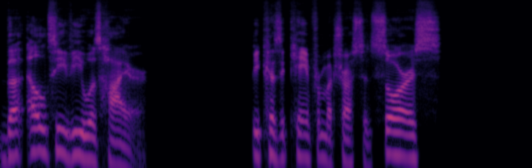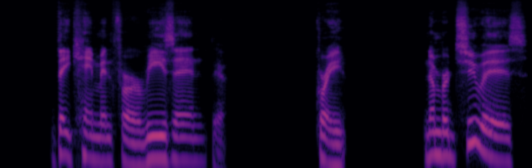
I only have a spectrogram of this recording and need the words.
the LTV was higher because it came from a trusted source. they came in for a reason. Yeah. Great. Number two is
